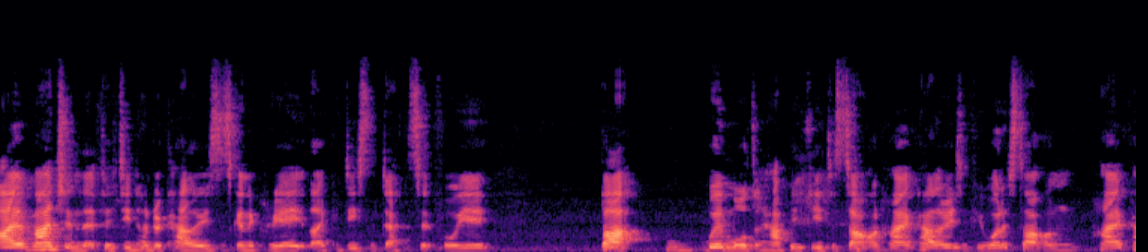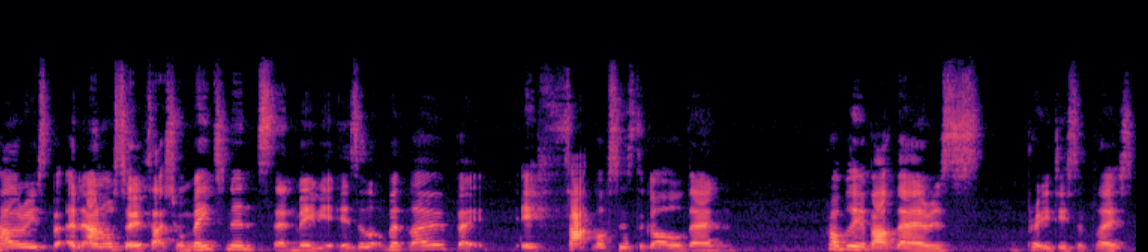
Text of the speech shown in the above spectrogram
I imagine that 1500 calories is going to create like a decent deficit for you. But we're more than happy for you to start on higher calories if you want to start on higher calories. But and, and also if that's your maintenance, then maybe it is a little bit low. But if fat loss is the goal, then probably about there is a pretty decent place.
